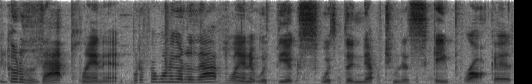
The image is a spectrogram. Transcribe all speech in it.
could go to that planet? What if I want to go to that planet with the with the Neptune escape rocket?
